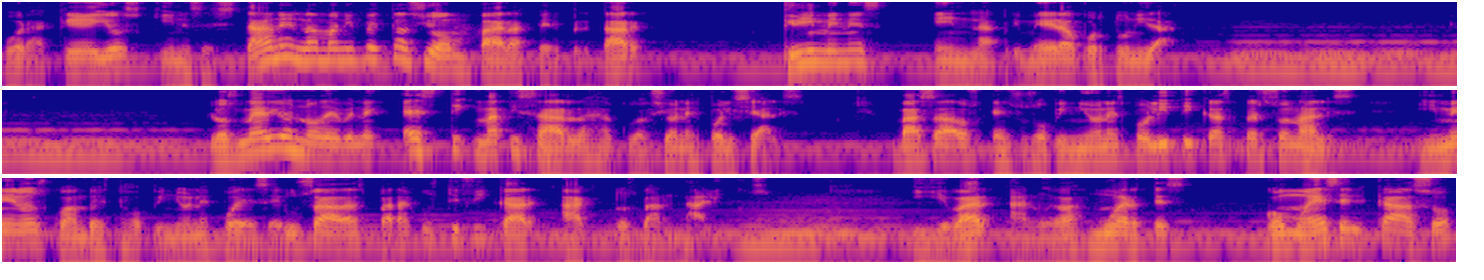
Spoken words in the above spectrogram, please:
por aquellos quienes están en la manifestación para perpetrar crímenes en la primera oportunidad. Los medios no deben estigmatizar las actuaciones policiales basados en sus opiniones políticas personales, y menos cuando estas opiniones pueden ser usadas para justificar actos vandálicos y llevar a nuevas muertes, como es el caso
